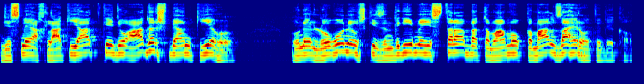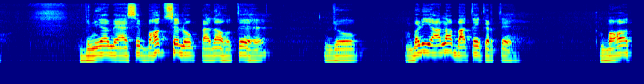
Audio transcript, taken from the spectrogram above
جس نے اخلاقیات کے جو آدرش بیان کیے ہوں، انہیں لوگوں نے اس کی زندگی میں اس طرح ب تمام و کمال ظاہر ہوتے دیکھا ہو۔ دنیا میں ایسے بہت سے لوگ پیدا ہوتے ہیں جو بڑی اعلیٰ باتیں کرتے ہیں، بہت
